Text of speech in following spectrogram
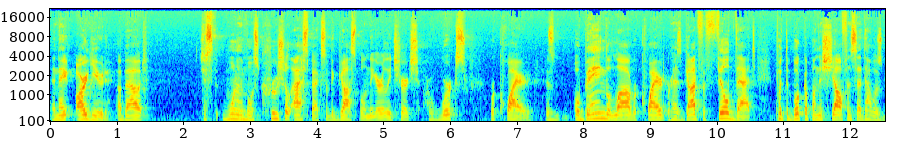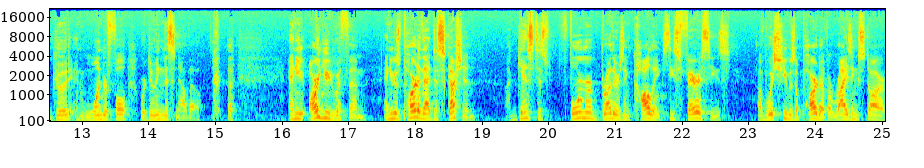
and they argued about just one of the most crucial aspects of the gospel in the early church are works required. Is obeying the law required, or has God fulfilled that, put the book up on the shelf, and said, That was good and wonderful. We're doing this now, though. and he argued with them, and he was part of that discussion against his former brothers and colleagues, these Pharisees, of which he was a part of, a rising star.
